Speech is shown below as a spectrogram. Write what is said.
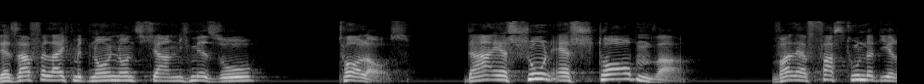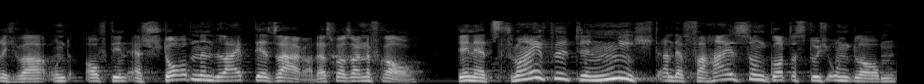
Der sah vielleicht mit 99 Jahren nicht mehr so toll aus. Da er schon erstorben war, weil er fast hundertjährig war und auf den erstorbenen Leib der Sarah, das war seine Frau, denn er zweifelte nicht an der Verheißung Gottes durch Unglauben,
